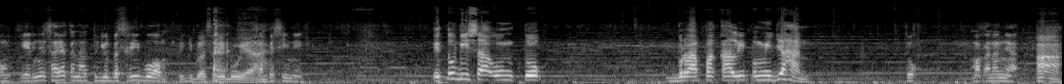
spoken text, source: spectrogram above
Ongkirnya saya kena 17.000 om 17.000 ya. sampai sini. Itu bisa untuk berapa kali pemijahan? Untuk makanannya. Ah, ah,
